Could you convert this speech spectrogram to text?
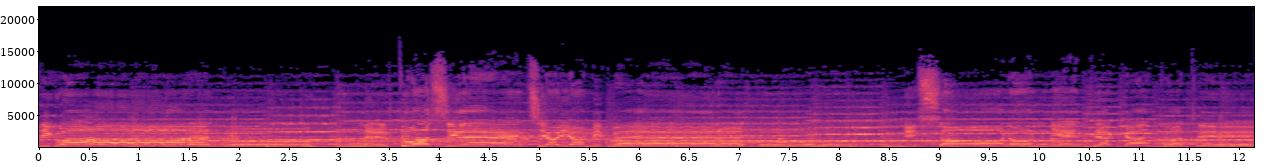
ti guardo, nel tuo silenzio io mi perdo e sono niente accanto a te.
